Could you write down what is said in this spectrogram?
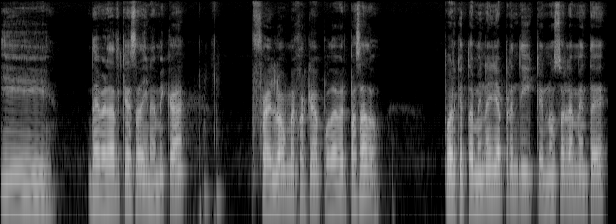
y de verdad que esa dinámica fue lo mejor que me pudo haber pasado. Porque también ahí aprendí que no solamente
